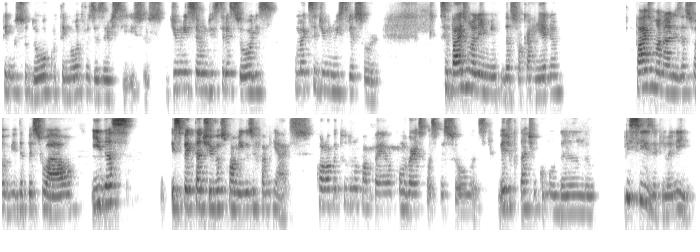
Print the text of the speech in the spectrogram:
tem o sudoku, tem outros exercícios. Diminuição de estressores. Como é que você diminui estressor? Você faz um alinhamento da sua carreira, faz uma análise da sua vida pessoal e das expectativas com amigos e familiares. Coloca tudo no papel, conversa com as pessoas, veja o que está te incomodando. Precisa aquilo ali?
